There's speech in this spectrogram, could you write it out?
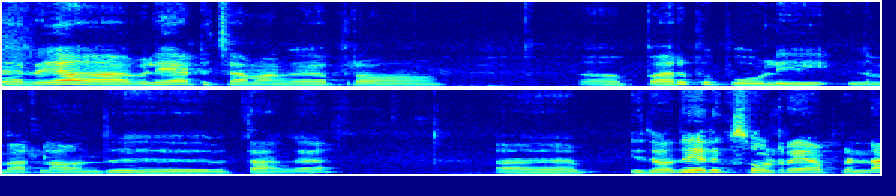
நிறையா விளையாட்டு சாமாங்க அப்புறம் பருப்பு போலி இந்த மாதிரிலாம் வந்து விற்றாங்க இதை வந்து எதுக்கு சொல்கிறேன் அப்படின்னா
